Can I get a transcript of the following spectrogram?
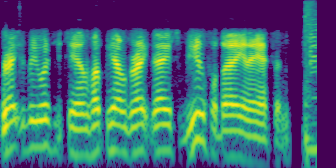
Great to be with you, Tim. Hope you have a great day. It's a beautiful day in Athens.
